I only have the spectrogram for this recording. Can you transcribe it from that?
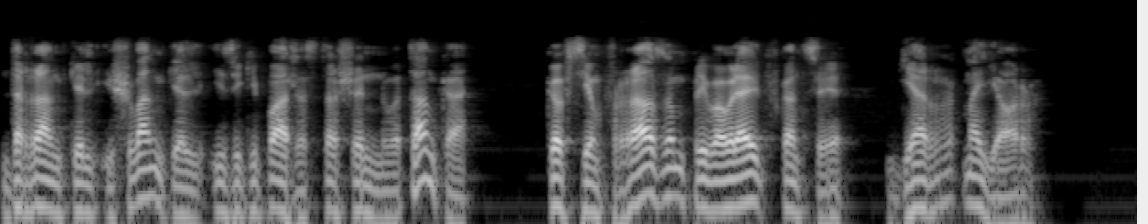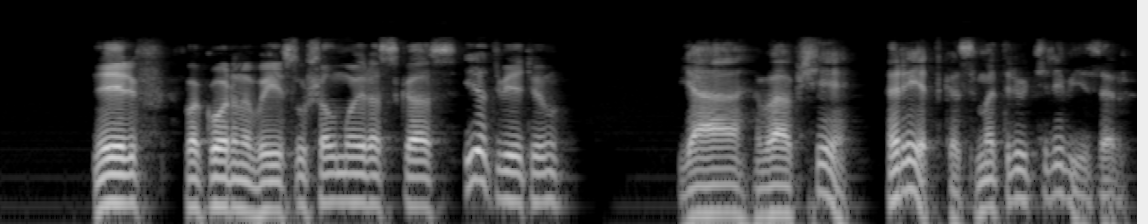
Дранкель и Шванкель из экипажа страшенного танка ко всем фразам прибавляют в конце «Гер-майор». Эльф покорно выслушал мой рассказ и ответил. «Я вообще редко смотрю телевизор».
